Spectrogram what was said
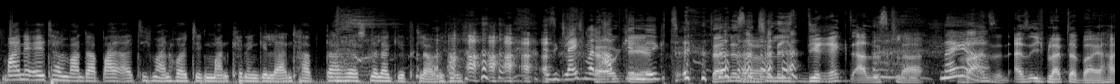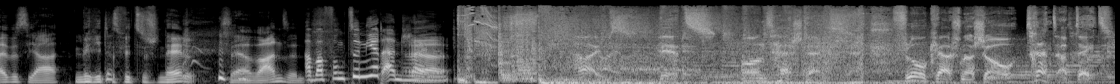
Meine Eltern waren dabei, als ich meinen heutigen Mann kennengelernt habe. Daher schneller geht's, glaube ich nicht. Also gleich mal Ja, okay. abgenickt. Dann ist natürlich direkt alles klar. Naja. Wahnsinn. Also ich bleib dabei, halbes Jahr. Mir geht das viel zu schnell. Das ist ja Wahnsinn. Aber funktioniert anscheinend. Hypes, Hits und Hashtags. Flo Kerschner Show Trend Update.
